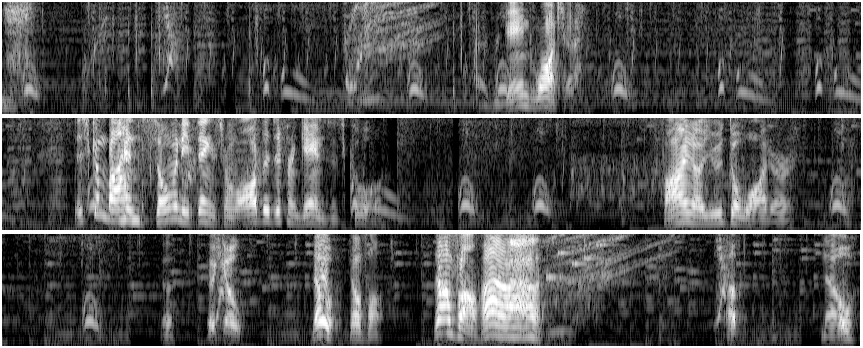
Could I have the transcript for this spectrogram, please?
I regained water. This combines so many things from all the different games. It's cool. Fine, I'll use the water. Uh, go. No, don't fall. Don't fall. Ah! Up. No.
